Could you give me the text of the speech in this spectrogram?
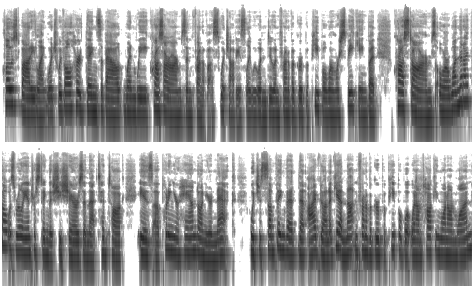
closed body language. We've all heard things about when we cross our arms in front of us, which obviously we wouldn't do in front of a group of people when we're speaking, but crossed arms or one that I thought was really interesting that she shares in that TED talk is uh, putting your hand on your neck, which is something that, that I've done. Again, not in front of a group of people, but when I'm talking one on one,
